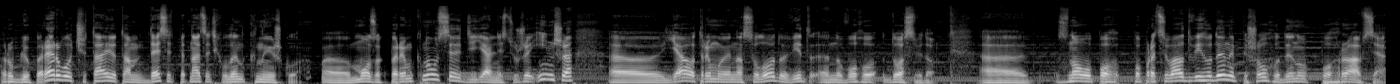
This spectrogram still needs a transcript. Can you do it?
роблю перерву, читаю там 10-15 хвилин книжку. Е, мозок перемкнувся, діяльність уже інша. Е, я отримую насолоду від нового досвіду. Знову попрацював дві години, пішов годину, погрався.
